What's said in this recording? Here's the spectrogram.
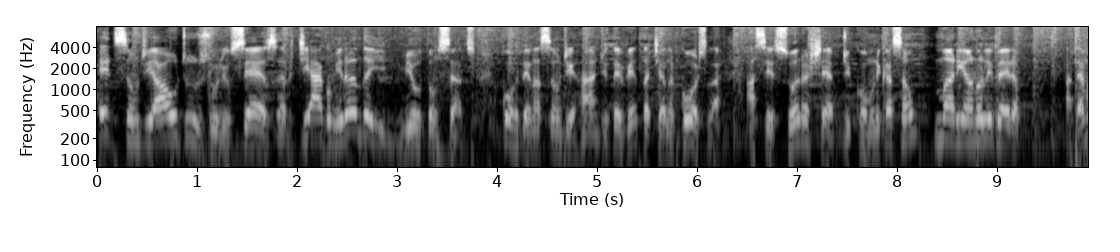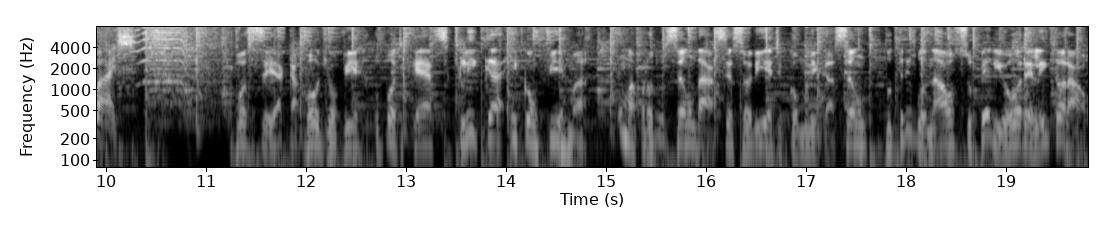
edição de áudio Júlio César, Tiago Miranda e Milton Santos. Coordenação de rádio e TV Tatiana Kostler, assessora-chefe de comunicação Mariana Oliveira. Até mais. Você acabou de ouvir o podcast Clica e Confirma, uma produção da Assessoria de Comunicação do Tribunal Superior Eleitoral.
